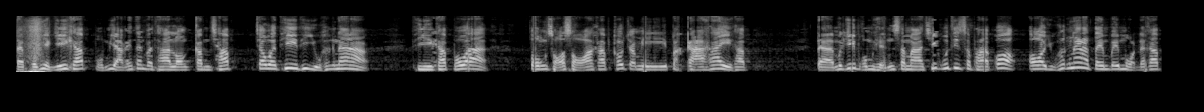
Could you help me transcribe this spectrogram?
แต่ผมอย่างนี้ครับ ผมอยากให้ท่านประธานลองกำชับ เจ้าหน้าที่ที่อยู่ข้างหน้าทีครับ เพราะว่าตรงสสครับเขาจะมีปากกาให้ครับ แต่เมื่อกี้ผมเห็นสมาชิกวุฒิสภาก็อออยู่ข้างหน้าเต็มไปหมดนะครับ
